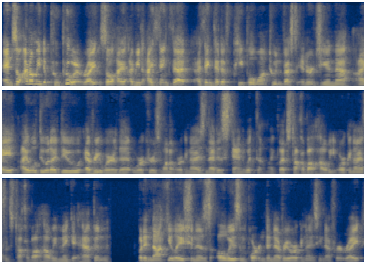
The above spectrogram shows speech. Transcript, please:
And so I don't mean to poo-poo it, right? So I, I mean, I think that I think that if people want to invest energy in that, I, I will do what I do everywhere that workers want to organize, and that is stand with them. Like, let's talk about how we organize. Let's talk about how we make it happen. But inoculation is always important in every organizing effort, right?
